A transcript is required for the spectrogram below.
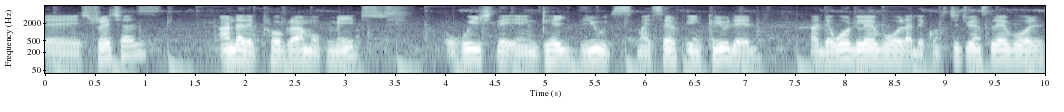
uh, stretchers under the program of MIT, which they engage youths, myself included, at the ward level, at the constituents level,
